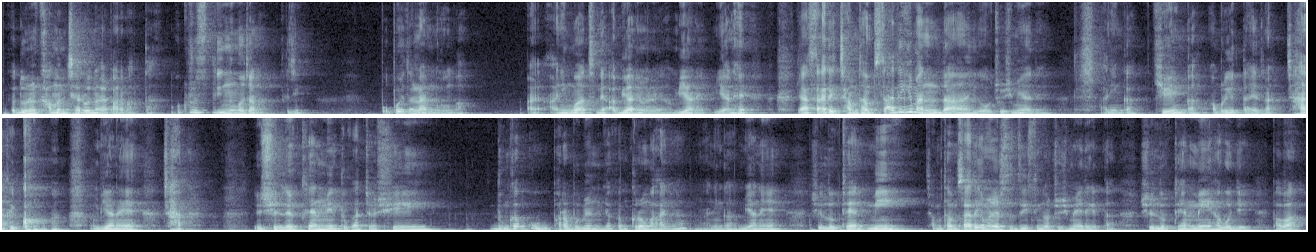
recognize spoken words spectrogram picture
그러니까 눈을 감은 채로 날 바라봤다. 뭐 그럴 수도 있는 거잖아. 그지? 뽀뽀해달라는 건가? 아, 아닌 것 같은데. 아 미안해 미안해 미안해 미안해. 야 싸대 잘못하면 싸대기 맞는다. 이거 조심해야 돼. 아닌가? 기회인가? 아 모르겠다 얘들아. 자 됐고 미안해. 자 at me 똑같죠. she 눈 감고 바라보면 약간 그런 거 아니야? 아닌가? 미안해. She looked at me. 잘못하면 싸대기 맞을 수도 있으니까 조심해야 되겠다. She looked at me 하고 이제 봐봐.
